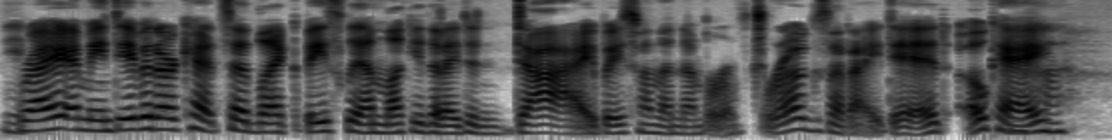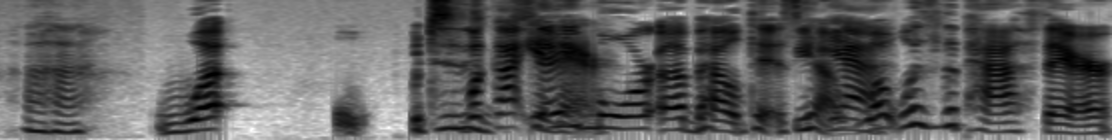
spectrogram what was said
Yeah. Right? I mean, David Arquette said, like, basically, I'm lucky that I didn't die based on the number of drugs that I did. Okay. Uh-huh. Uh-huh. What what got you say more about this? Yeah. yeah. What was the path there?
